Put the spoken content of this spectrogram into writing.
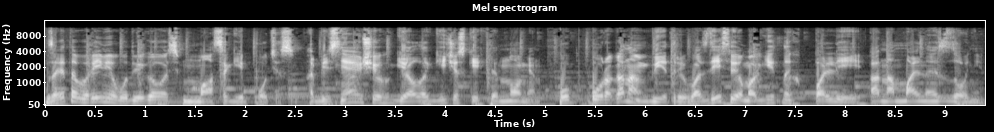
За это время выдвигалась масса гипотез, объясняющих геологический феномен. Об ураганном ветре, воздействии магнитных полей, аномальной зоне.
